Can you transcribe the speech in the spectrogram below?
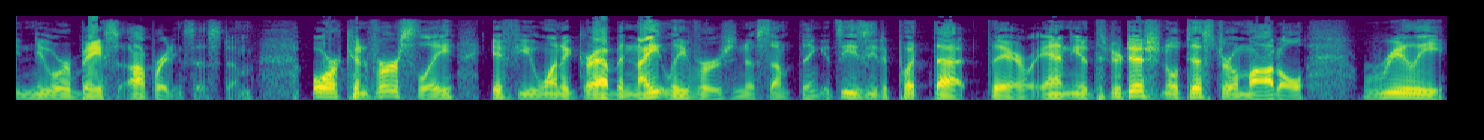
newer base operating system. Or conversely, if you want to grab a nightly version of something, it's easy to put that there. And you know, the traditional distro model really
